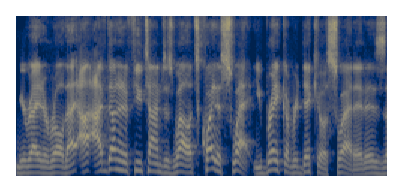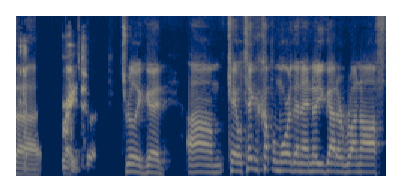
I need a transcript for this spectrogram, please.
You're ready to roll. That I, have done it a few times as well. It's quite a sweat. You break a ridiculous sweat. It is uh, right. It's really good. Um, okay, we'll take a couple more. Then I know you got to run off.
